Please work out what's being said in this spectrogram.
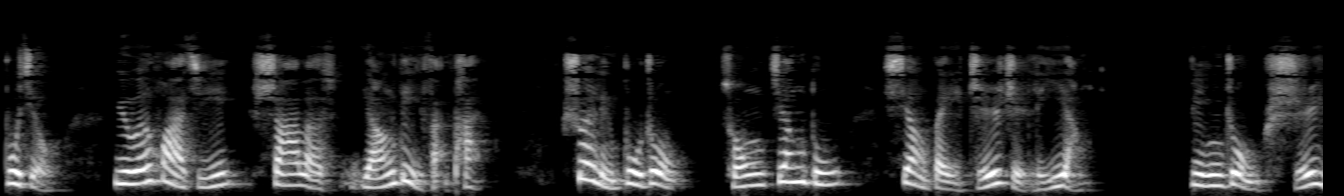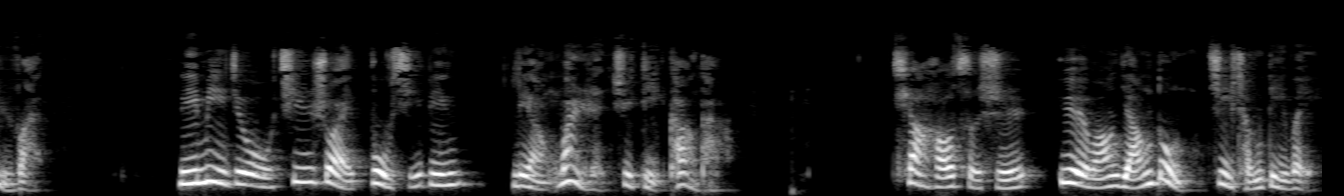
不久，宇文化及杀了炀帝反叛，率领部众从江都向北直指黎阳，兵众十余万。李密就亲率步骑兵两万人去抵抗他。恰好此时，越王杨栋继承帝位，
